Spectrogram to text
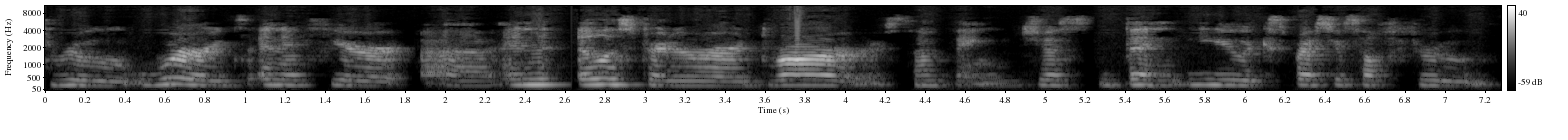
through words. And if you're uh, an illustrator or a drawer or something, just then you express yourself through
